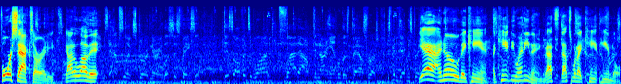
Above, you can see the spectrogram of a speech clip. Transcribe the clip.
Four sacks already. Gotta love it. Yeah, I know they can't. I can't do anything. That's that's what I can't handle.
